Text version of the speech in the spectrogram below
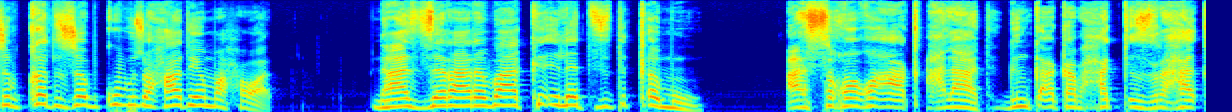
ስብከት ዝሰብኩ ብዙሓት እዮም ኣሕዋት ንኣዘራርባ ክእለት ዝጥቀሙ ኣሰዃዃኣ ቃላት ግን ከኣ ካብ ሓቂ ዝረሓቀ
